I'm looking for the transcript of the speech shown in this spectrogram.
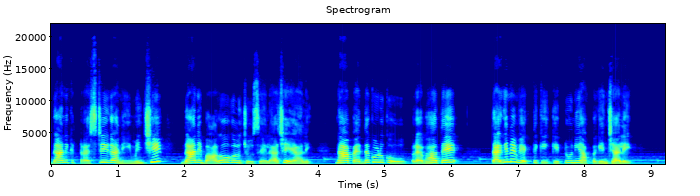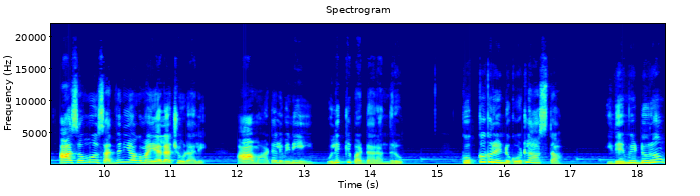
దానికి ట్రస్టీగా నియమించి దాని బాగోగులు చూసేలా చేయాలి. నా పెద్ద కొడుకు ప్రభాతే తగిన వ్యక్తికి కిట్టుని అప్పగించాలి. ఆ సొమ్ము సద్వినియోగం అయ్యేలా చూడాలి. ఆ మాటలు విని ఉలిక్కిపడ్డారందరూ కుక్కకు రెండు కోట్ల ఆస్తా. ఇదేం విడ్డూరు?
